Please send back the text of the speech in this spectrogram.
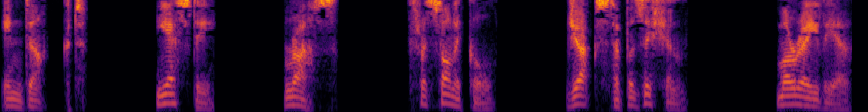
Induct. Yesti. Rus. Thrasonical. Juxtaposition. Moravia.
